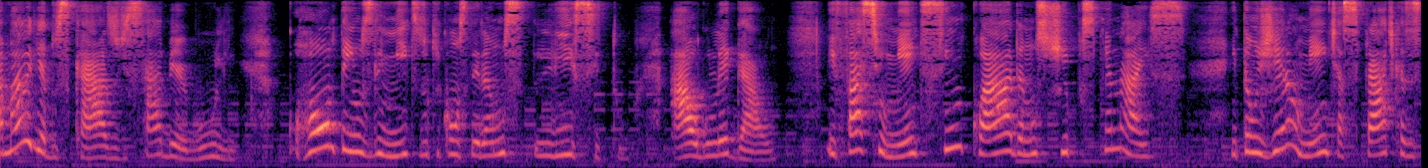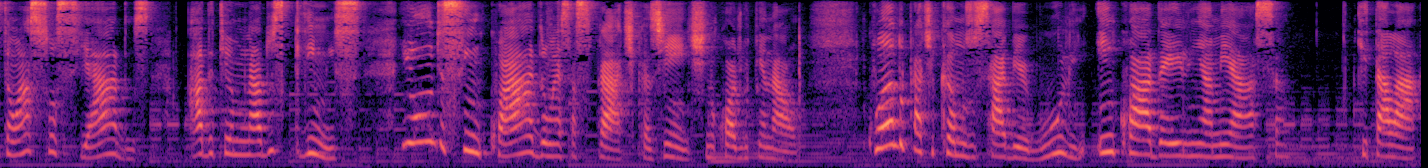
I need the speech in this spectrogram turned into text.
A maioria dos casos de cyberbullying rompem os limites do que consideramos lícito, algo legal, e facilmente se enquadra nos tipos penais. Então, geralmente as práticas estão associadas a determinados crimes. E onde se enquadram essas práticas, gente, no Código Penal? Quando praticamos o cyberbullying, enquadra ele em ameaça, que está lá,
